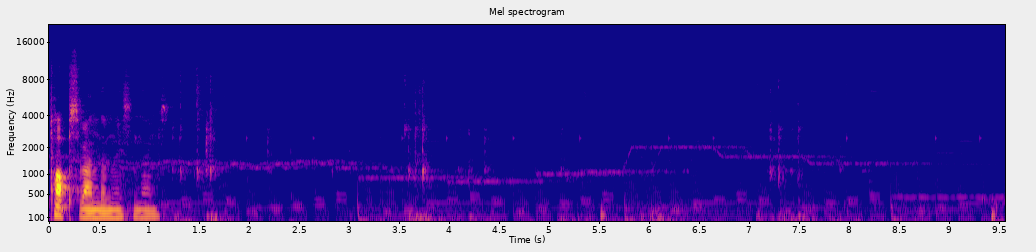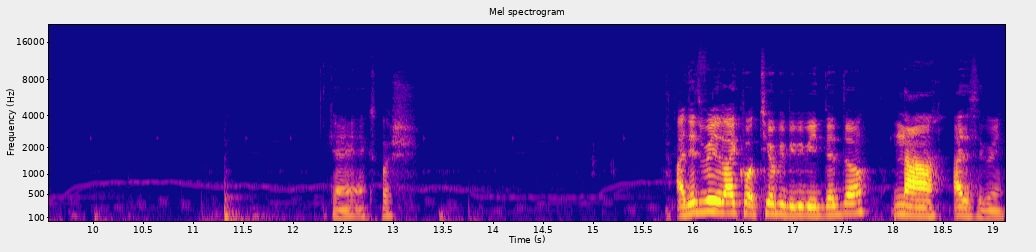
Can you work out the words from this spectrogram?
pops randomly sometimes. Okay, X push. I did really like what TOBBB did though. Nah, I disagree.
